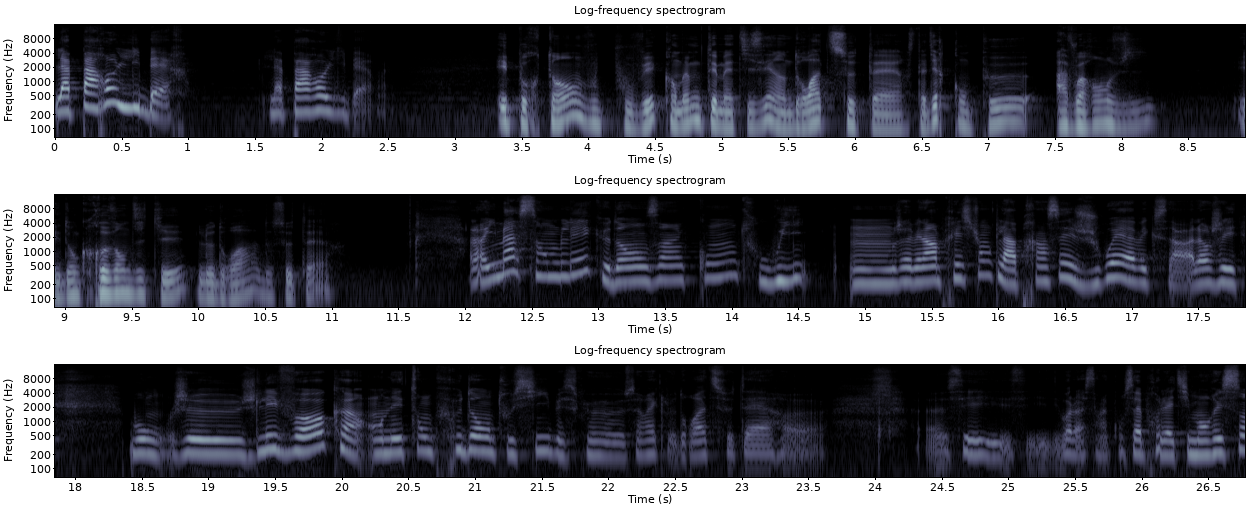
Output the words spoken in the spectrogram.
La parole libère. La parole libère. ouais. Et pourtant, vous pouvez quand même thématiser un droit de se taire, c'est-à-dire qu'on peut avoir envie et donc revendiquer le droit de se taire? Alors, il m'a semblé que dans un conte, oui, j'avais l'impression que la princesse jouait avec ça. Alors, j'ai. Bon, je, je l'évoque en étant prudente aussi, parce que c'est vrai que le droit de se taire, euh, c'est c'est- voilà, un concept relativement récent.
